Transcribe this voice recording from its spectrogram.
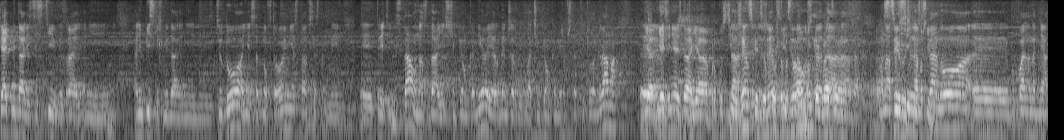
5 медалей из 10 в Израиле, они олимпийских медалей, они дзюдо, а есть одно второе место, а все остальные э, третьи места. У нас, да, есть чемпионка мира, Ярден Джерби была чемпионка мира в 63 килограмма. Я, я извиняюсь, да, я пропустил да, женское дзюдо, потому что в основном как бы да, да, да. У нас очень сильная мужская, но э, буквально на днях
